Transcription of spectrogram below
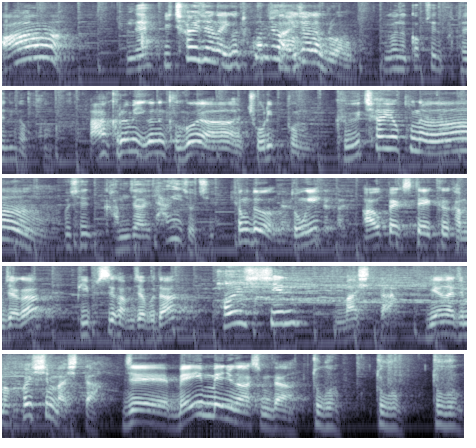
아, 근데 이 차이잖아. 이건 통감자가 없어. 아니잖아, 그럼. 이거는 껍질이 붙어 있는 게 없어. 아, 그러면 이거는 그거야. 조립품. 그 차이였구나. 훨씬 감자 향이 좋지. 형도 동의? 아웃백 스테이크 감자가 빕스 감자보다 훨씬 맛있다. 미안하지만 훨씬 맛있다. 이제 메인 메뉴 나왔습니다. 두구, 두구, 두구.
